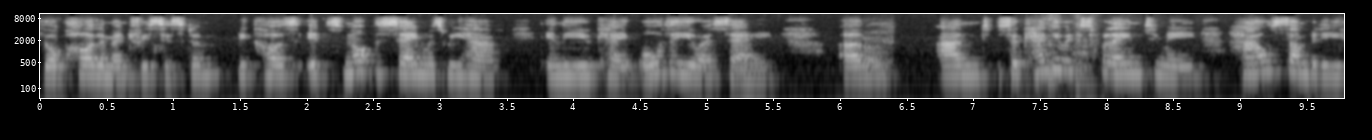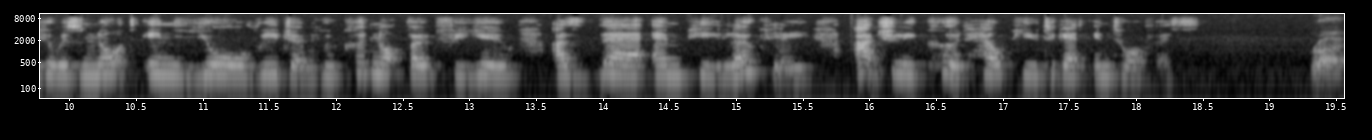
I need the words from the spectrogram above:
your parliamentary system because it's not the same as we have in the UK or the USA. Um, no. And so, can you explain to me how somebody who is not in your region, who could not vote for you as their MP locally, actually could help you to get into office? Right.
